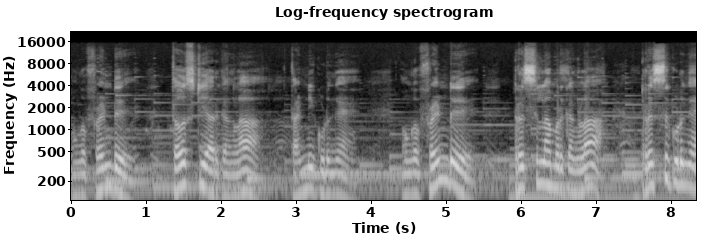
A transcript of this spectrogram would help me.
உங்கள் ஃப்ரெண்டு தேர்ஸ்டியாக இருக்காங்களா? தண்ணி கொடுங்க. உங்கள் ஃப்ரெண்டு ட்ரெஸ் இல்லாமல் இருக்காங்களா? ட்ரெஸ்ஸு கொடுங்க.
